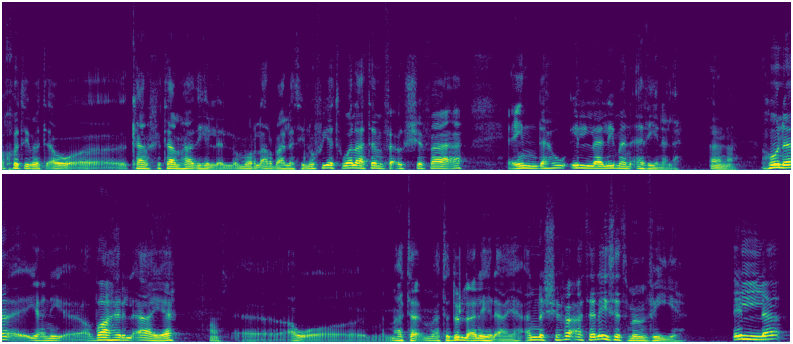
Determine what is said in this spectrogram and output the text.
ختمت أو كان ختام هذه الأمور الأربعة التي نفيت ولا تنفع الشفاعة عنده إلا لمن أذن له. نعم. هنا يعني ظاهر الآية أو ما ما تدل عليه الآية أن الشفاعة ليست منفية إلا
